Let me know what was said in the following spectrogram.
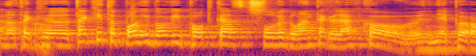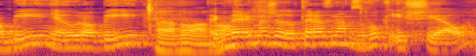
áno, tak no. takýto pohybový podcast človek len tak ľahko neporobí, neurobí. Áno, áno. Tak veríme, že doteraz nám zvuk išiel.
